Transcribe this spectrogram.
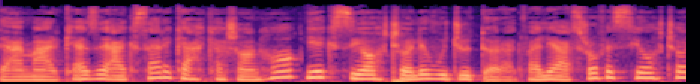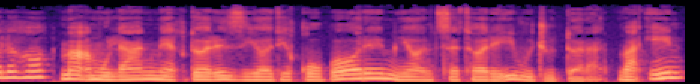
در مرکز اکثر کهکشان ها یک سیاه چاله وجود دارد ولی اطراف سیاه چاله ها معمولا مقدار زیادی قبار میان ستاره ای وجود دارد و این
